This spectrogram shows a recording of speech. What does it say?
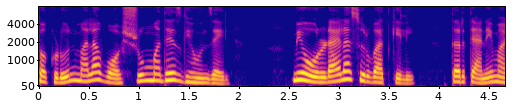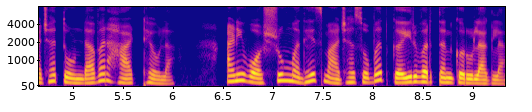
पकडून मला वॉशरूममध्येच घेऊन जाईल. मी ओरडायला सुरुवात केली तर त्याने माझ्या तोंडावर हात ठेवला आणि वॉशरूममध्येच माझ्यासोबत गैरवर्तन करू लागला.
